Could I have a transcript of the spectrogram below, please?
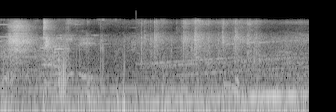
Thank you.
